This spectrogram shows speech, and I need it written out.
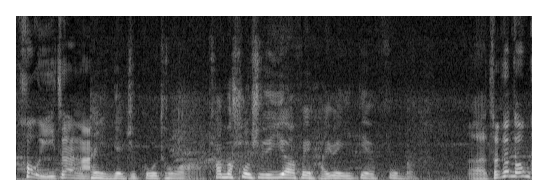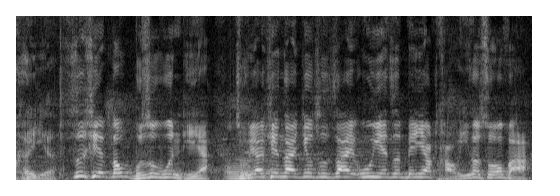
后遗症啊？跟医院去沟通啊，他们后续的医药费还愿意垫付吗？呃，这个都可以，这些都不是问题啊。主要现在就是在物业这边要讨一个说法。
